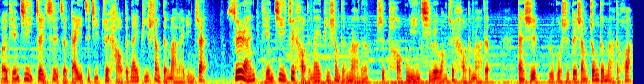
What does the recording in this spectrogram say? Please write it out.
而田忌这一次则改以自己最好的那一匹上等马来迎战。虽然田忌最好的那一匹上等马呢是跑不赢齐威王最好的马的，但是如果是对上中等马的话，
